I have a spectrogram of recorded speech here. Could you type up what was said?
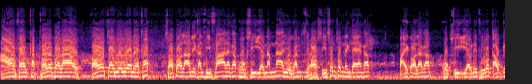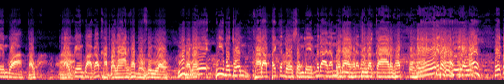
เอาแฟนขับสปปลาวเขาใจรัวๆหน่อยครับสปลาวนี่คันสีฟ้านะครับ6สีเอียวนำหน้าอยู่คันสีออกสีส้มๆแดงๆครับ ไปก่อนแล้วครับ6สีเอียวนี่ถือว่าเก๋าเกมกว่าเขา เก๋าเกมกว่าครับขับมานานครับหกสี่เอียวรุ่นแต่ว่านี้พี่มณฑลครับอย่าไปกระโดดส่งเลนไม่ได้นะไม่ได้ครับนะตีลังกานะครับโอ้โหเห็นหกสี่เอียวไหมเห็นไหม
